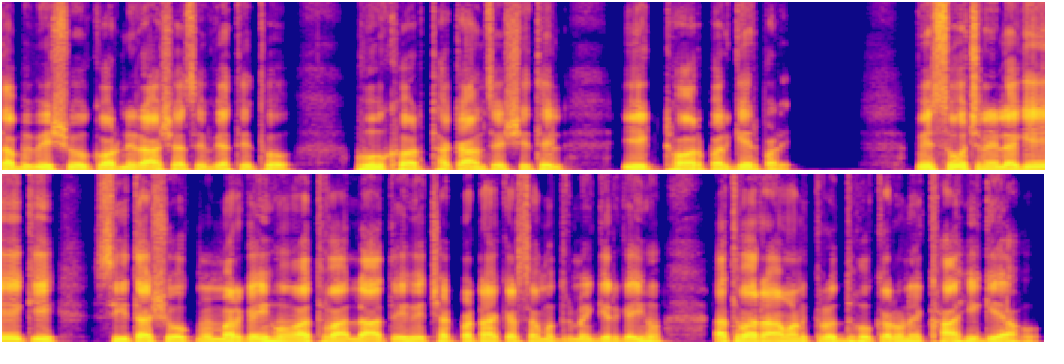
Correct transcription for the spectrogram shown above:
तब वे शोक और निराशा से व्यथित हो, भूख और थकान से शिथिल एक ठौर पर गिर पड़े। वे सोचने लगे कि सीता शोक में मर गई हो अथवा लाते हुए छटपटाकर समुद्र में गिर गई हो अथवा रावण क्रुद्ध होकर उन्हें खा ही गया हो,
